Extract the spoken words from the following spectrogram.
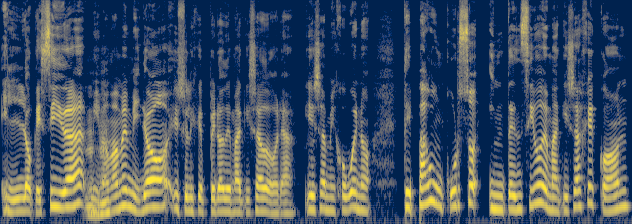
enloquecida. Mi mamá me miró y yo le dije, pero de maquilladora. Y ella me dijo, bueno, te pago un curso intensivo de maquillaje con.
